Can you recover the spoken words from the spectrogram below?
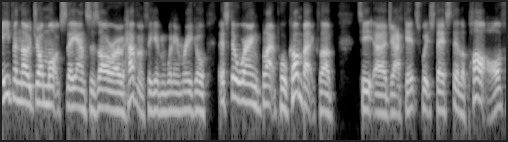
even though Jon Moxley and Cesaro haven't forgiven William Regal, they're still wearing Blackpool Combat Club t- uh, jackets, which they're still a part of,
